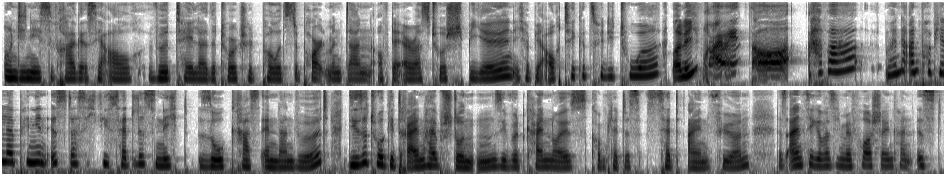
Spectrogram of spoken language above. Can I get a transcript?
Und die nächste Frage ist ja auch, wird Taylor The Tortured Poets Department dann auf der Eras Tour spielen? Ich habe ja auch Tickets für die Tour und ich freue mich so. Aber meine unpopular Opinion ist, dass sich die Setlist nicht so krass ändern wird. Diese Tour geht dreieinhalb Stunden. Sie wird kein neues, komplettes Set einführen. Das Einzige, was ich mir vorstellen kann, ist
